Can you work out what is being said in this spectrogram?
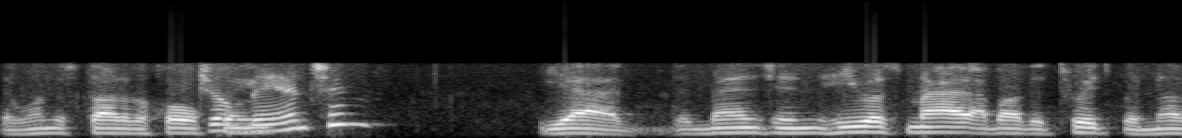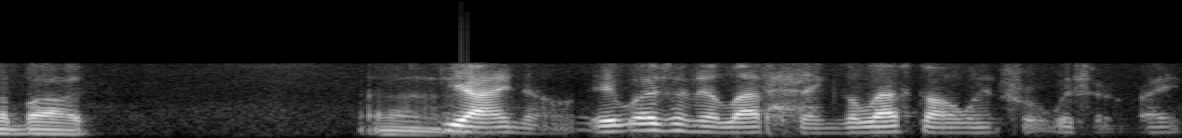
the one that started the whole Joe thing. Joe Manchin? Yeah, the mansion. He was mad about the tweets, but not about. Uh, Yeah, I know. It wasn't a left thing. The left all went for with her, right?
